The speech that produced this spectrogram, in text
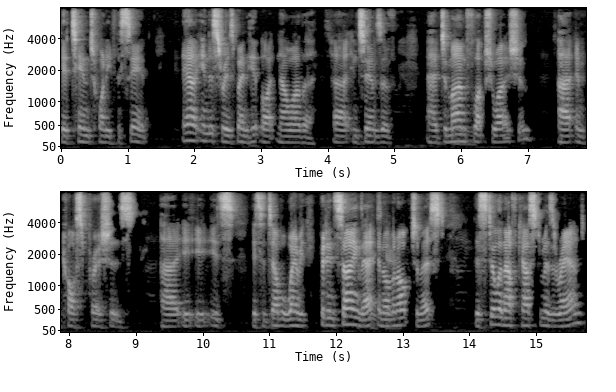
they're 10, 20%. Our industry has been hit like no other uh, in terms of uh, demand fluctuation uh, and cost pressures. Uh, it, it's it's a double whammy. But in saying that, and I'm an optimist, there's still enough customers around.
